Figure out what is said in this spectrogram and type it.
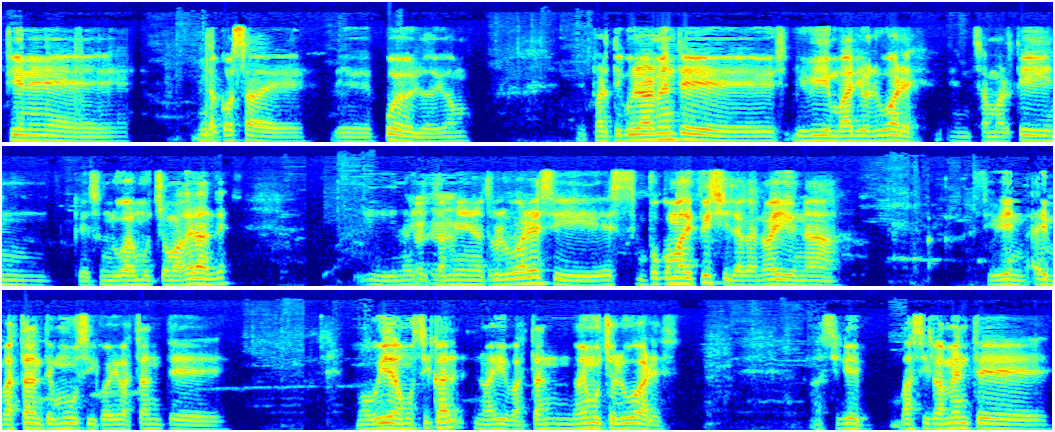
tiene mucha cosa de, de pueblo, digamos. Particularmente viví en varios lugares, en San Martín, que es un lugar mucho más grande, y, también en otros lugares, y es un poco más difícil acá, no hay una... Si bien hay bastante músico, hay bastante movida musical, no hay bastan- no hay muchos lugares. Así que básicamente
